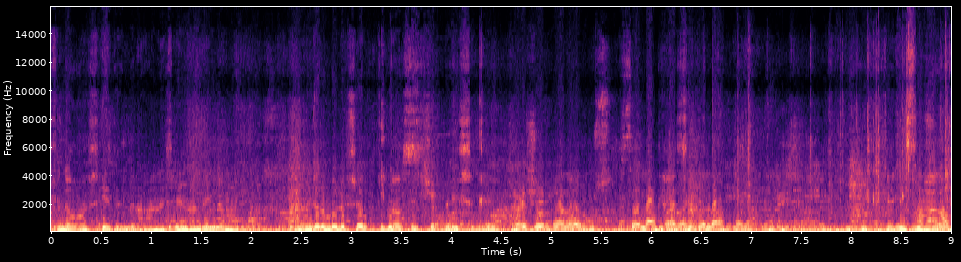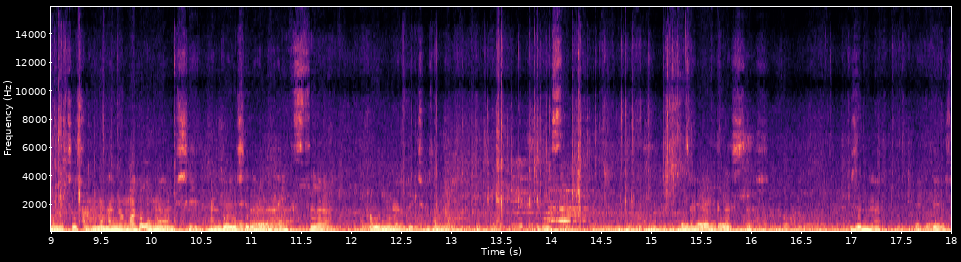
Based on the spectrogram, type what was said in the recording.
iki lavaş 7 lira. Hani şeyden değil ama yani önceden böyle bir şey yoktu biraz değişik. Her şey para olmuş. Selam para, selam para. Yani insanlar da anlamaya çalışıyor ama hani normalde olmayan bir şey. Hani böyle şeylerden ekstra alınmıyordu hiçbir zaman. Neyse. Evet arkadaşlar. Güzel mi? Bekliyoruz.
